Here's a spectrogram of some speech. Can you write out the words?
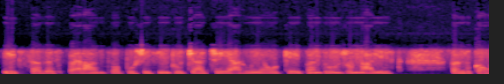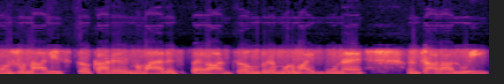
lipsă de speranță, pur și simplu, ceea ce iar nu e ok pentru un jurnalist, pentru că un jurnalist care nu mai are speranță în vremuri mai bune în țara lui,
